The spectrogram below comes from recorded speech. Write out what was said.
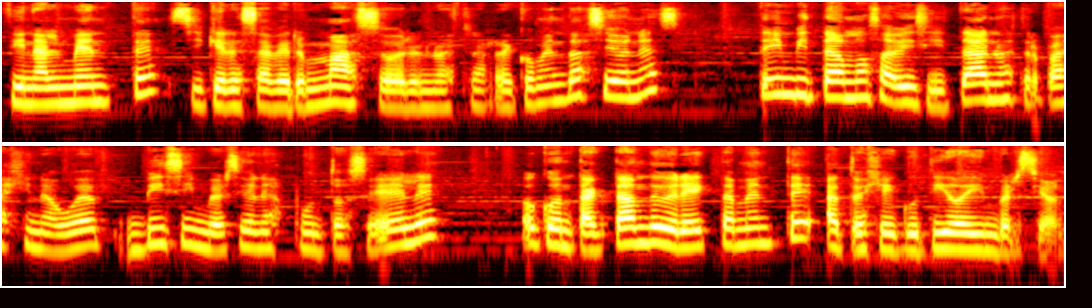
Finalmente, si quieres saber más sobre nuestras recomendaciones, te invitamos a visitar nuestra página web viceinversiones.cl o contactando directamente a tu ejecutivo de inversión.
